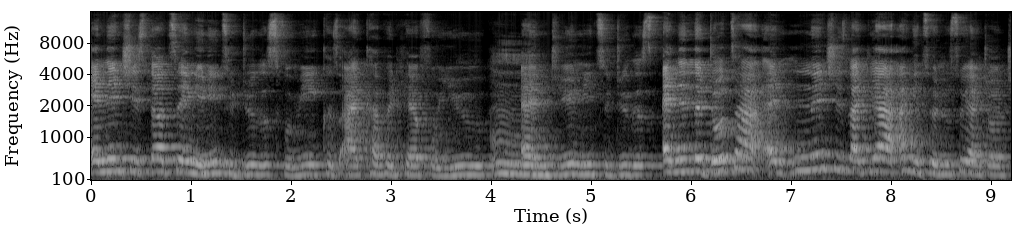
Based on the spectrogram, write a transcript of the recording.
And then she starts saying, You need to do this for me because I covered here for you, Mm. and you need to do this. And then the daughter, and, and then she's like, Yeah, I need to Nusuya George.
